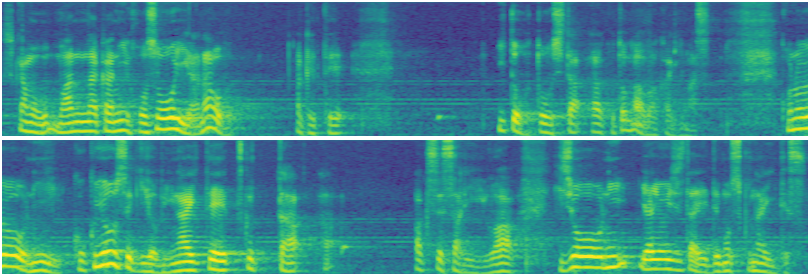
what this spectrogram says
しかも真ん中に細い穴を開けて糸を通したことが分かります。このように黒曜石を磨いて作ったアクセサリーは非常に弥生時代でも少ないです。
